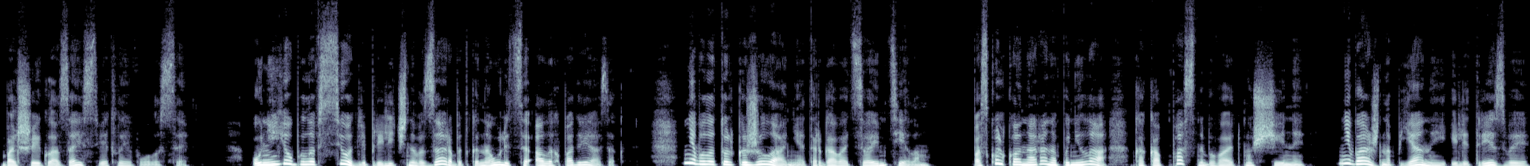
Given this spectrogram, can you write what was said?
большие глаза и светлые волосы. У нее было все для приличного заработка на улице алых подвязок. Не было только желания торговать своим телом, поскольку она рано поняла, как опасны бывают мужчины, неважно, пьяные или трезвые,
